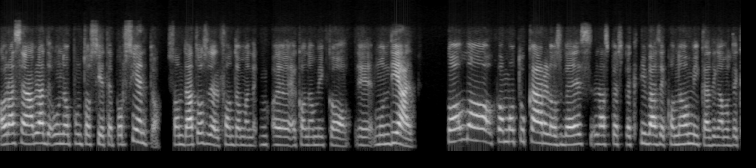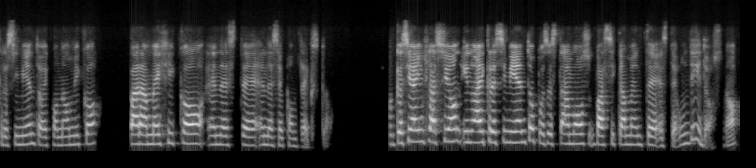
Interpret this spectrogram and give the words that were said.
ahora se habla de 1.7%. Son datos del Fondo eh, Económico eh, Mundial. ¿Cómo, ¿Cómo tú, Carlos, ves las perspectivas económicas, digamos, de crecimiento económico para México en este, en ese contexto? Porque si hay inflación y no hay crecimiento, pues estamos básicamente este, hundidos, ¿no?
